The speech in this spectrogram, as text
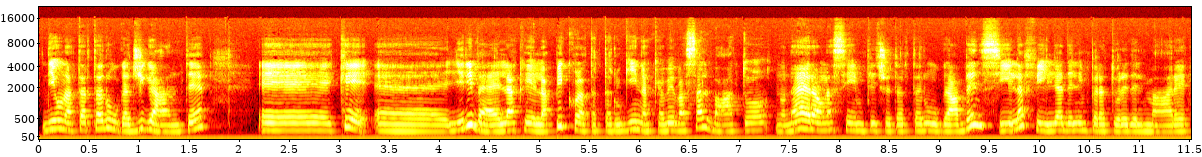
di una tartaruga gigante eh, che eh, gli rivela che la piccola tartarughina che aveva salvato non era una semplice tartaruga, bensì la figlia dell'imperatore del mare,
